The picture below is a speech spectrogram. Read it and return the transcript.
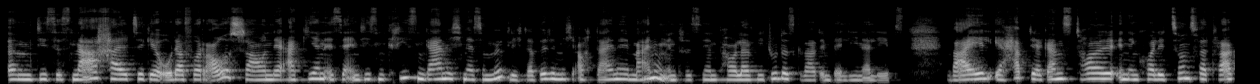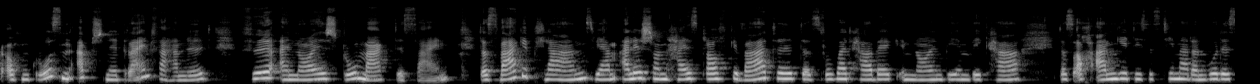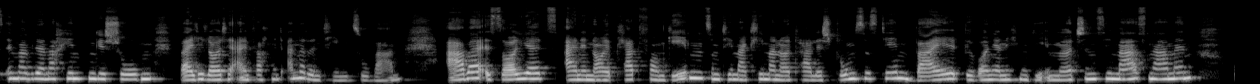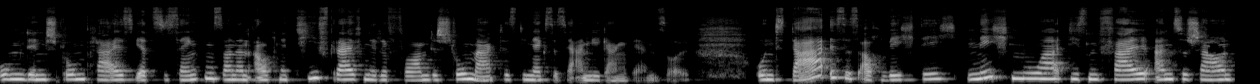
ähm, dieses nachhaltige oder vorausschauende Agieren ist ja in diesen Krisen gar nicht mehr so möglich. Da würde mich auch deine Meinung interessieren, Paula, wie du das gerade in Berlin erlebst. Weil ihr habt ja ganz toll in den Koalitionsvertrag auch einen großen Abschnitt reinverhandelt für ein neues Strommarktdesign. Das war geplant. Wir haben alle schon heiß drauf gewartet, dass Robert Habeck im neuen BMWK das auch angeht, dieses Thema. Dann wurde es immer wieder nach hinten geschoben, weil die Leute einfach mit anderen Themen zu waren. Aber es soll jetzt eine neue Plattform geben zum Thema klimaneutrales Stromsystem, weil wir wollen ja nicht nur die Emergency-Maßnahmen, um den Strompreis jetzt zu senken, sondern auch eine tiefgreifende Reform des Strommarktes, die nächstes Jahr angegangen werden soll. Und da ist es auch wichtig, nicht nur diesen Fall anzuschauen,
